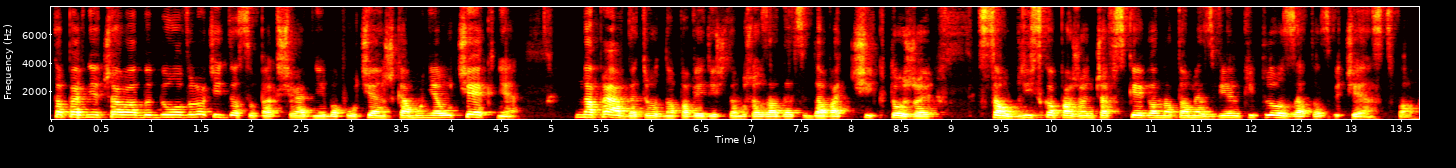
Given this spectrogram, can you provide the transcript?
to pewnie trzeba by było wrócić do super średniej, bo półciężka mu nie ucieknie. Naprawdę trudno powiedzieć, to muszą zadecydować ci, którzy są blisko Parzęczewskiego, natomiast wielki plus za to zwycięstwo.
